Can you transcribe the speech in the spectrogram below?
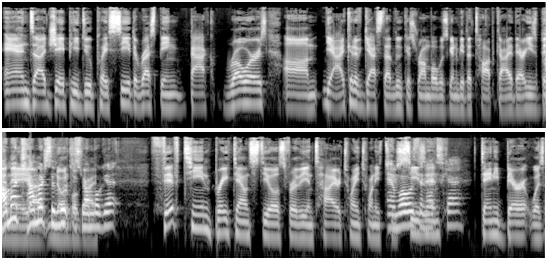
and uh, JP du Plessis, the rest being back rowers. Um, yeah, I could have guessed that Lucas Rumball was going to be the top guy there. He's been how much? A, how much uh, did Lucas guy. Rumball get? 15 breakdown steals for the entire 2022 and what season. Was the next guy? Danny Barrett was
